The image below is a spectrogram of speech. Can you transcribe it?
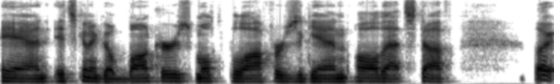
and it's going to go bonkers, multiple offers again, all that stuff. Look,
